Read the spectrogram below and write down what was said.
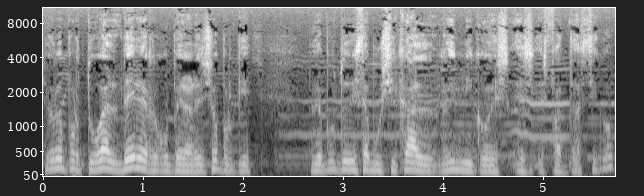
yo creo que Portugal debe recuperar eso porque desde el punto de vista musical, rítmico, es, es, es fantástico.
